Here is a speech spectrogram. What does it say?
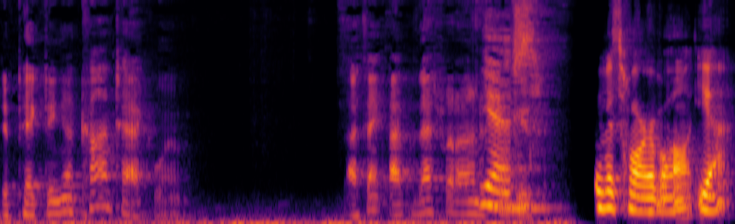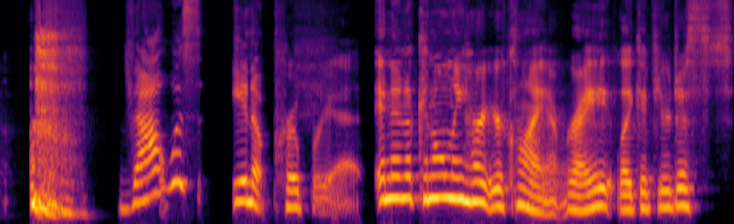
depicting a contact wound? I think I, that's what I understood. Yes. it was horrible. Yeah. That was inappropriate. and it can only hurt your client, right? Like if you're just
